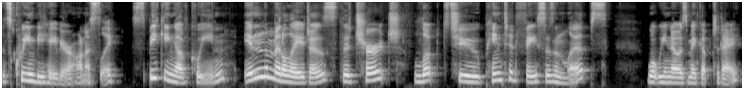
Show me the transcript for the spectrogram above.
It's queen behavior, honestly. Speaking of queen, in the Middle Ages, the church looked to painted faces and lips, what we know as makeup today,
